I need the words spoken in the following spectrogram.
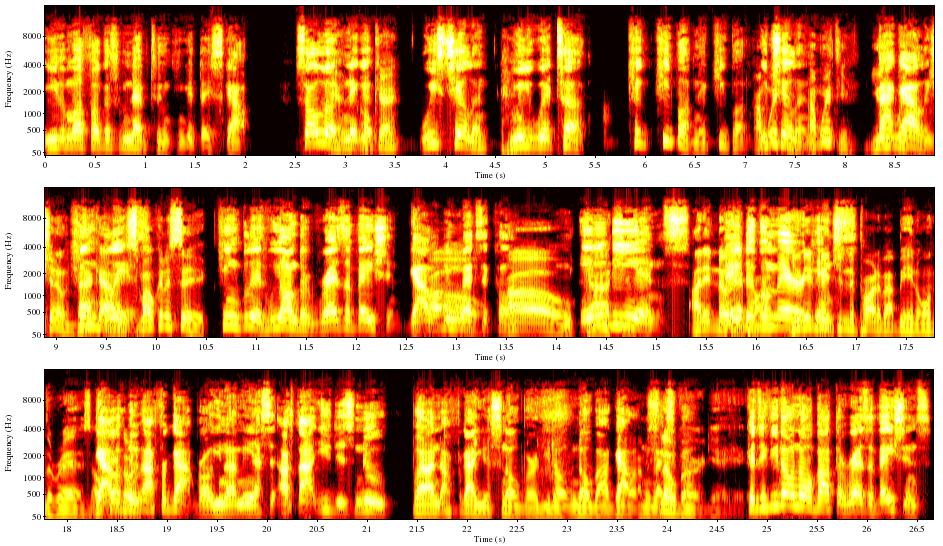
even motherfuckers from Neptune can get their scalp. So look, Yeah, nigga, Okay, we's chilling. Me with Tuck. Keep keep up, nigga. Keep up. I'm we with chilling. you. I'm with you. you Back with- alley. chilling. King back alley, Blizz. smoking a cig. King Blizz. We on the reservation, Gallup, New Oh, Mexico. Oh. Indians. I didn't know Native that part. You didn't mention the part about being on the res. Okay, Gallup, New. I forgot, bro. You know what I mean? I said I thought you just knew, but I, I forgot you're a snowbird. You don't know about Gallup, I'm New Mexico. Snowbird. Yeah, yeah. Because if you don't know about the reservations,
